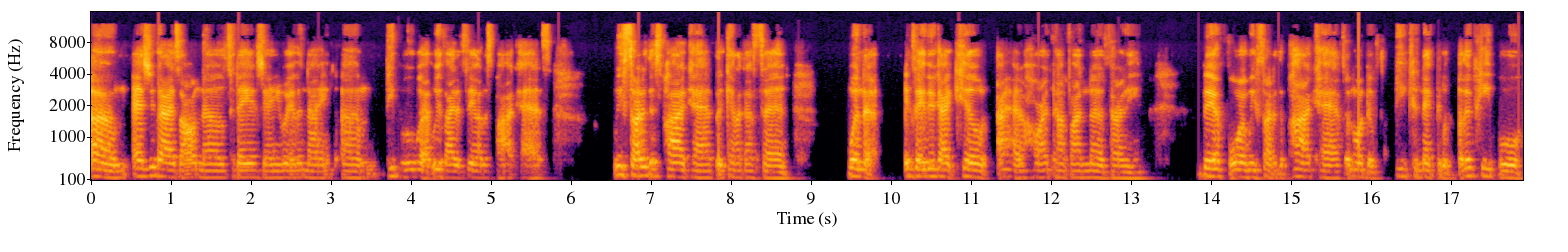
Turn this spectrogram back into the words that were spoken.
Um, as you guys all know, today is January the 9th. Um, people who we invited today on this podcast, we started this podcast, again, like I said, when Xzavier got killed, I had a hard time finding an attorney. Therefore, we started the podcast in order to be connected with other people,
